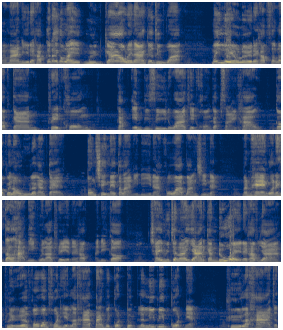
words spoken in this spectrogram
ประมาณนี้นะครับก็ได้กำไร19,000เลยนะ ก็ถือว่าไม่เลวเลยนะครับสำหรับการเทรดของกับ NPC หรือว่าเทรดของกับสายข่าว ก็ไปลองดูแล้วกันแต่ ต้องเช็คในตลาดดีๆนะ เพราะว่าบางชิ้นอะมันแพงกว่าในตลาดอีกเวลาเทรดนะครับ อันนี้ก็ใช้วิจารณญาณกันด้วยนะครับ อย่าเผลอเพราะบางคนเห็นราคาตั้งไปกดปุ๊บแล้วรีบๆกดเนี่ย คือราคาอาจจะ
